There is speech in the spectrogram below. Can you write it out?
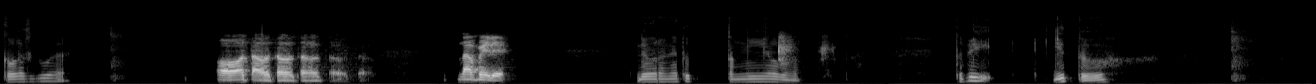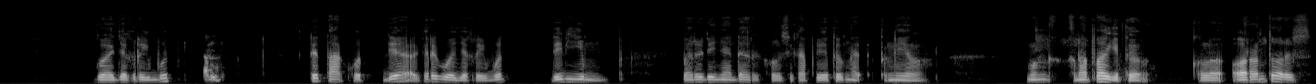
kelas gue. Oh tahu tahu tahu tahu tahu. Kenapa deh? dia orangnya tuh tengil banget tapi gitu gue ajak ribut Tem- dia takut dia akhirnya gue ajak ribut dia diem baru dia nyadar kalau sikap dia tuh nggak tengil emang kenapa gitu kalau orang tuh harus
